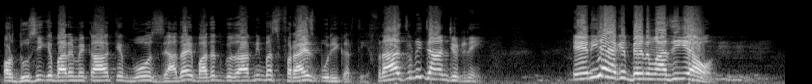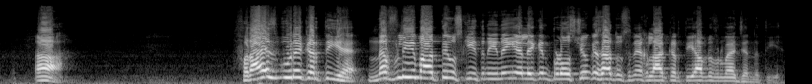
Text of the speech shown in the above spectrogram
اور دوسری کے بارے میں کہا کہ وہ زیادہ عبادت گزار نہیں، بس فرائض پوری کرتی ہے۔ فرائض تو نہیں، جان چٹنی۔ یہ نہیں ہے کہ بے نمازی ہے وہ ہاں۔ فرائض پورے کرتی ہے، نفلی باتیں اس کی اتنی نہیں ہے لیکن پڑوسیوں کے ساتھ اس نے اخلاق کرتی ہے۔ آپ نے فرمایا جنتی ہے۔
